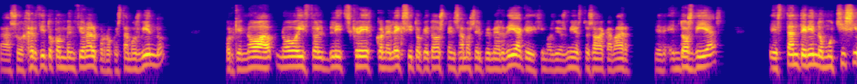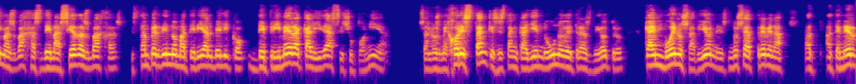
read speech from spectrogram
a su ejército convencional por lo que estamos viendo, porque no, no hizo el Blitzkrieg con el éxito que todos pensamos el primer día, que dijimos, Dios mío, esto se va a acabar en dos días. Están teniendo muchísimas bajas, demasiadas bajas, están perdiendo material bélico de primera calidad, se suponía. O sea, los mejores tanques están cayendo uno detrás de otro, caen buenos aviones, no se atreven a, tener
